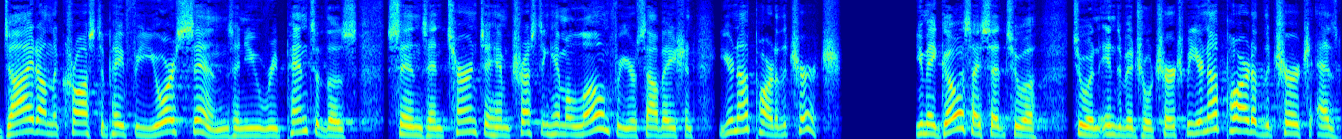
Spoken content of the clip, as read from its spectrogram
died on the cross to pay for your sins, and you repent of those sins and turn to Him, trusting Him alone for your salvation, you're not part of the church. You may go, as I said, to, a, to an individual church, but you're not part of the church as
